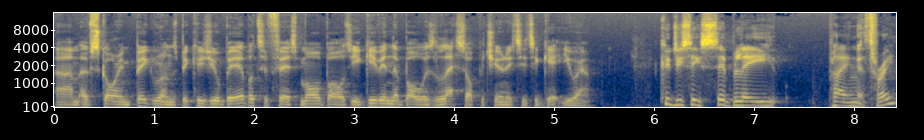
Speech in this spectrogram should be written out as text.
um, of scoring big runs because you'll be able to face more balls. You're giving the bowlers less opportunity to get you out. Could you see Sibley playing at three?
